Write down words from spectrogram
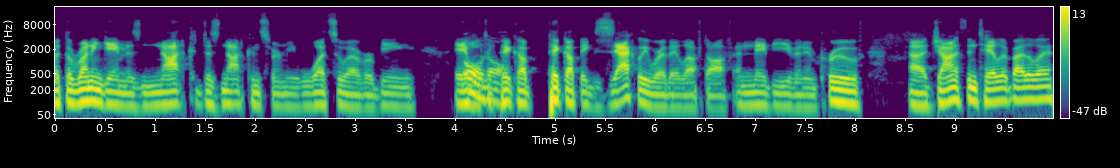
But the running game is not does not concern me whatsoever. Being able Oh, to no. pick up pick up exactly where they left off and maybe even improve. Uh, Jonathan Taylor, by the way,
